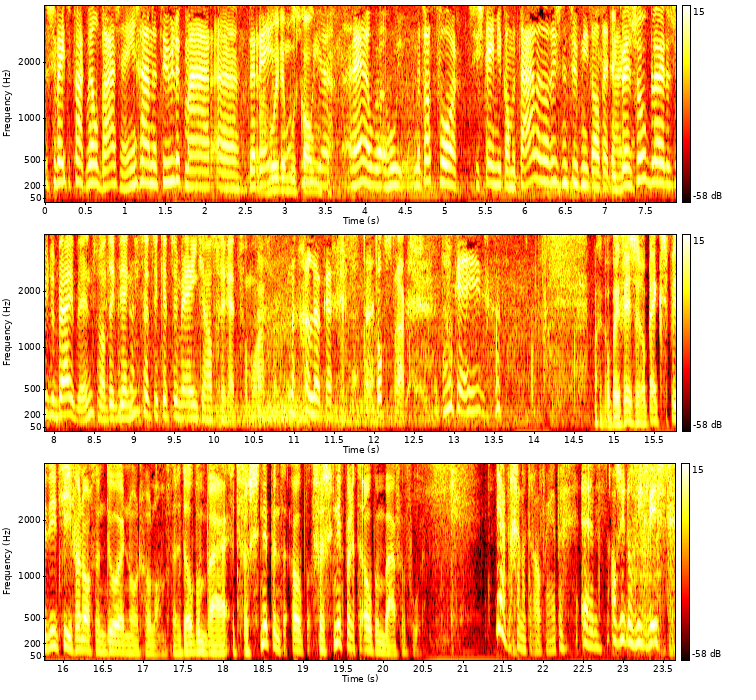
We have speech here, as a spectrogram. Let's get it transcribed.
ze weten vaak wel waar ze heen gaan natuurlijk, maar uh, de regels... hoe je er moet komen. Hoe je, hè, hoe, met wat voor systeem je kan betalen, dat is natuurlijk niet altijd Ik ben zo blij dat u erbij bent, want ik denk niet dat ik het in mijn eentje had gered vanmorgen. Gelukkig. Tot straks. Oké. Okay. B. Visser op expeditie vanochtend door Noord-Holland... met het, openbaar, het versnippend open, versnipperd openbaar vervoer. Ja, we gaan het erover hebben. Uh, als u het nog niet wist,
